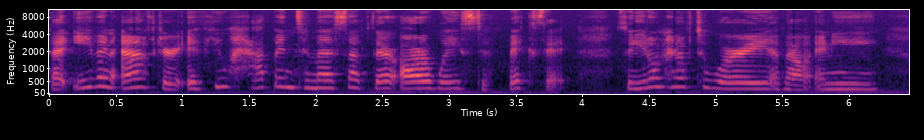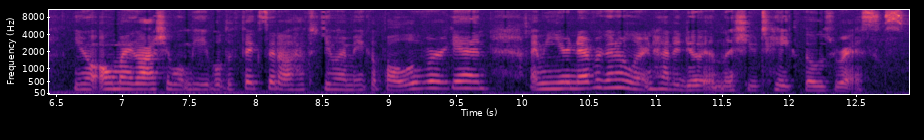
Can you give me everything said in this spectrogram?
that even after, if you happen to mess up, there are ways to fix it. So you don't have to worry about any you know, oh my gosh, I won't be able to fix it. I'll have to do my makeup all over again. I mean, you're never going to learn how to do it unless you take those risks.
